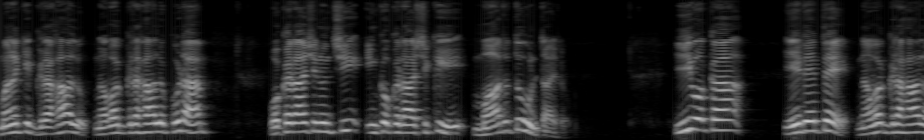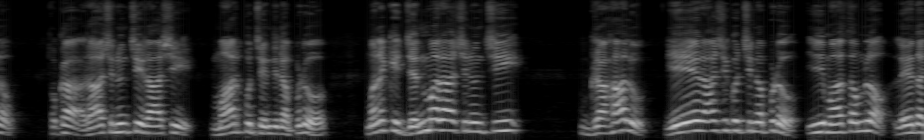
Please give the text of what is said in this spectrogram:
మనకి గ్రహాలు నవగ్రహాలు కూడా ఒక రాశి నుంచి ఇంకొక రాశికి మారుతూ ఉంటారు. ఈ ఒక ఏదైతే నవగ్రహాలు ఒక రాశి నుంచి రాశి మార్పు చెందినప్పుడు మనకి జన్మ రాశి నుంచి గ్రహాలు ఏ రాశికి వచ్చినప్పుడు ఈ మాసంలో లేదా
